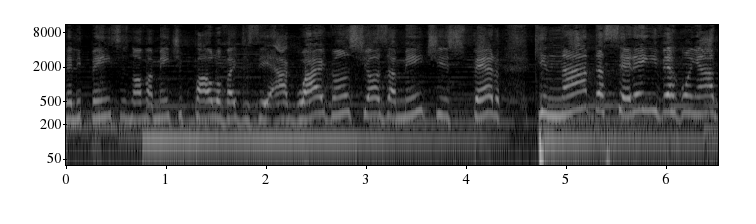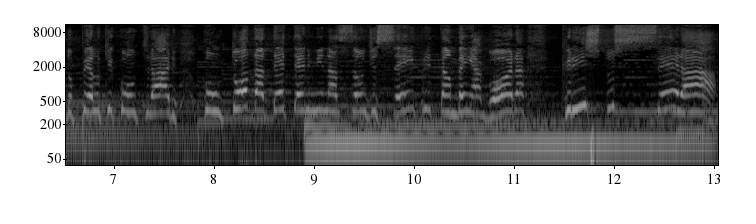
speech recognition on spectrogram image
Filipenses, novamente, Paulo vai dizer: Aguardo ansiosamente e espero que nada serei envergonhado, pelo que contrário, com toda a determinação de sempre, também agora, Cristo será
